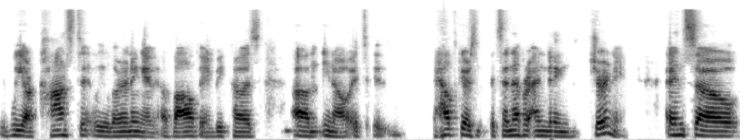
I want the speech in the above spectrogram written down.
we are constantly learning and evolving because, um, you know, it's, it, healthcare is, it's a never ending journey. And so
